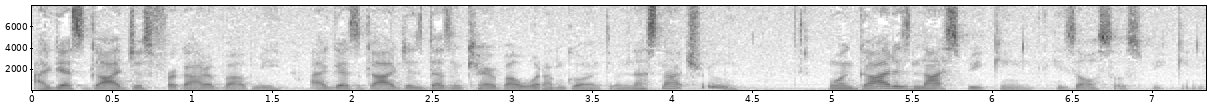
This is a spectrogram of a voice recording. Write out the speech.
I guess God just forgot about me. I guess God just doesn't care about what I'm going through. And that's not true. When God is not speaking, He's also speaking.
